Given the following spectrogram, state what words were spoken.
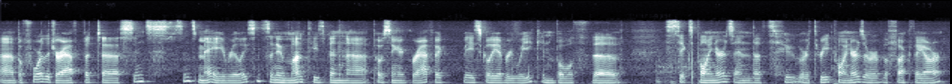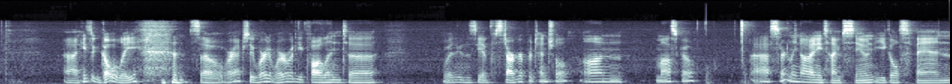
uh, before the draft, but uh, since since May, really, since the new month, he's been uh, posting a graphic basically every week in both the six pointers and the two or three pointers, or whatever the fuck they are. Uh, and he's a goalie, so we're actually where where would he fall into? Does he have starter potential on Moscow? Uh, certainly not anytime soon. Eagles fan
